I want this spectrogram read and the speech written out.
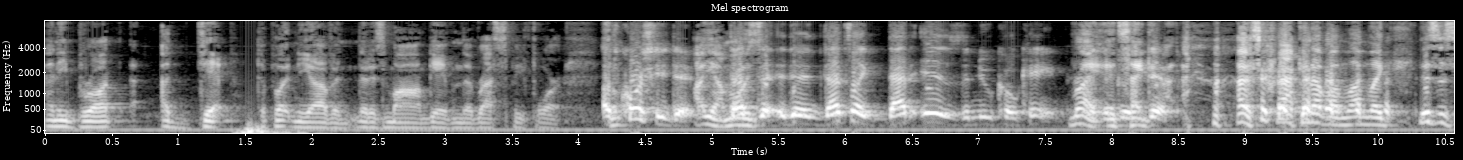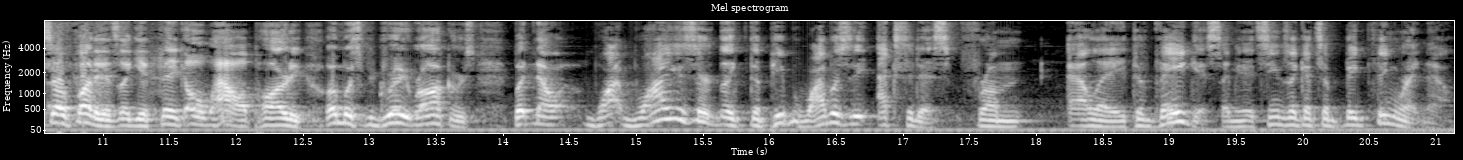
and he brought a dip to put in the oven that his mom gave him the recipe for. Of course he did. Uh, yeah, I'm that's, always- the- that's like that is the new cocaine. Right. It's like dip. I was cracking up. I'm, I'm like, this is so funny. It's like you think, oh wow, a party. Oh, it must be great rockers. But now, why why is there like the people? Why was the exodus from L.A. to Vegas? I mean, it seems like it's a big thing right now.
